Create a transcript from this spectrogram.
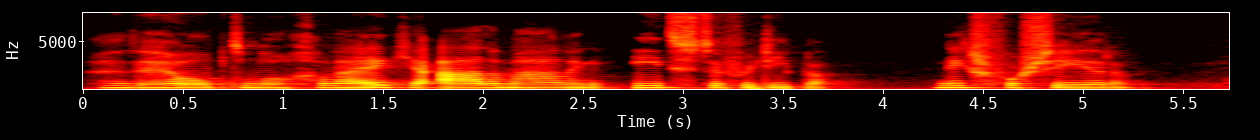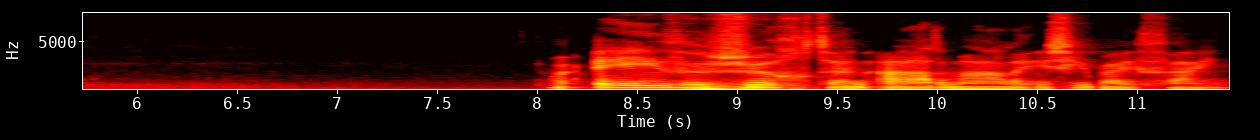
Het helpt om dan gelijk je ademhaling iets te verdiepen. Niks forceren. Maar even zuchten en ademhalen is hierbij fijn.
